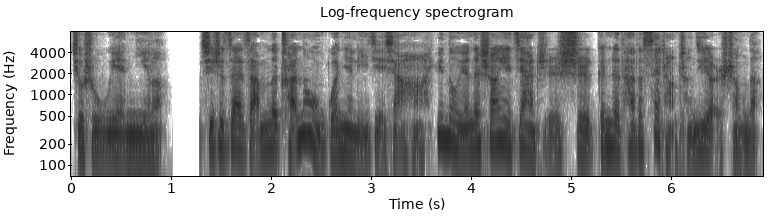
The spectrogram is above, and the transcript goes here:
就是吴艳妮了。其实，在咱们的传统观念理解下，哈，运动员的商业价值是跟着他的赛场成绩而生的。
